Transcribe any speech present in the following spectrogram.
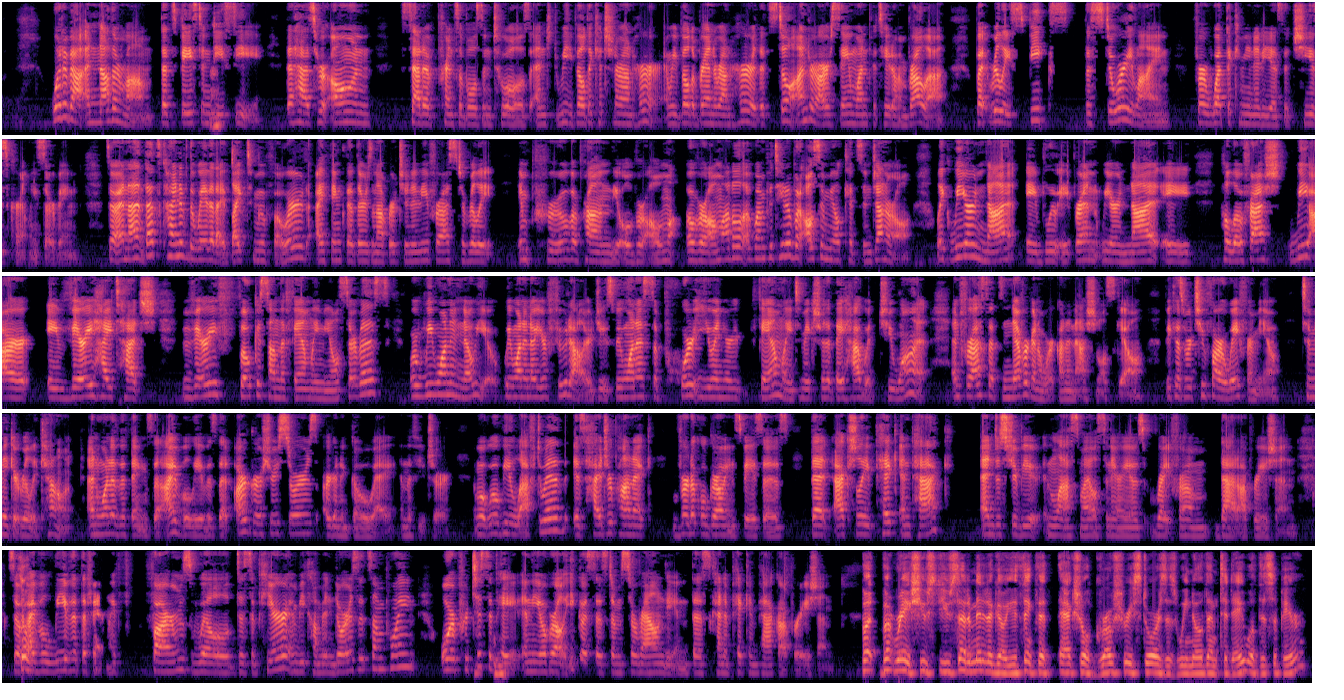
What about another mom that's based in DC that has her own set of principles and tools and we build a kitchen around her and we build a brand around her that's still under our same one potato umbrella but really speaks the storyline for what the community is that she is currently serving. So and I, that's kind of the way that i'd like to move forward. I think that there's an opportunity for us to really improve upon the overall overall model of one potato but also meal kits in general. Like we are not a blue apron. We are not a HelloFresh, we are a very high touch very focused on the family meal service where we want to know you. We want to know your food allergies. We want to support you and your family to make sure that they have what you want. And for us, that's never going to work on a national scale because we're too far away from you to make it really count. And one of the things that I believe is that our grocery stores are going to go away in the future. And what we'll be left with is hydroponic, vertical growing spaces that actually pick and pack and distribute in last mile scenarios right from that operation. So, so I believe that the family farms will disappear and become indoors at some point or participate in the overall ecosystem surrounding this kind of pick and pack operation. But but Raish, you you said a minute ago you think that actual grocery stores as we know them today will disappear?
